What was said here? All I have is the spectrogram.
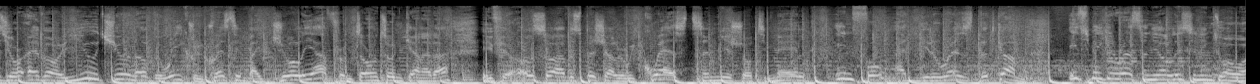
Was your ever you tune of the week requested by Julia from Toronto in Canada. If you also have a special request, send me a short email info at gileverest.com. It's me, Rest, and you're listening to our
